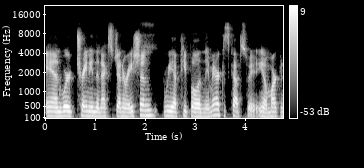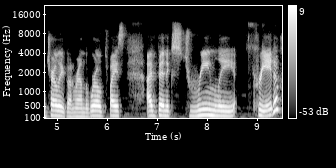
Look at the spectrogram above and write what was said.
and we're training the next generation. We have people in the America's Cups. We, you know, Mark and Charlie are going around the world twice. I've been extremely creative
